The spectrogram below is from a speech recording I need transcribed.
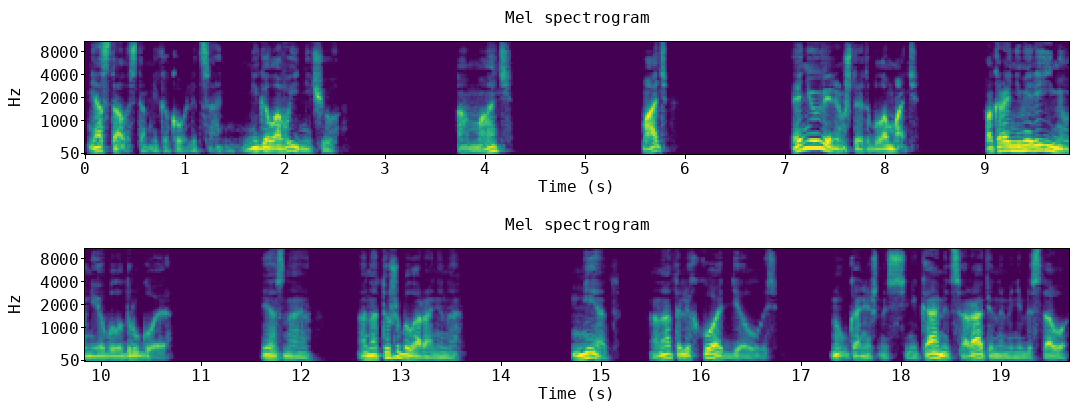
Не осталось там никакого лица. Ни головы, ничего. А мать? Мать? Я не уверен, что это была мать. По крайней мере, имя у нее было другое. Я знаю. Она тоже была ранена? Нет, она-то легко отделалась. Ну, конечно, с синяками, царапинами, не без того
